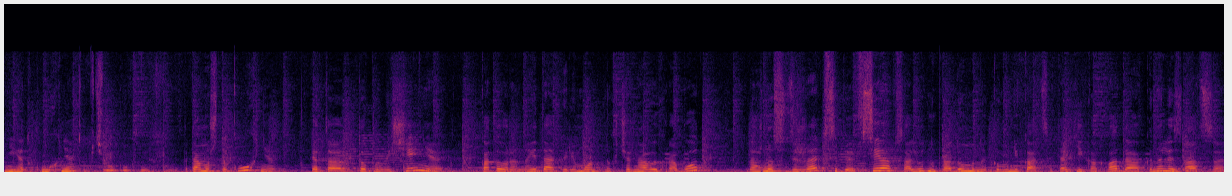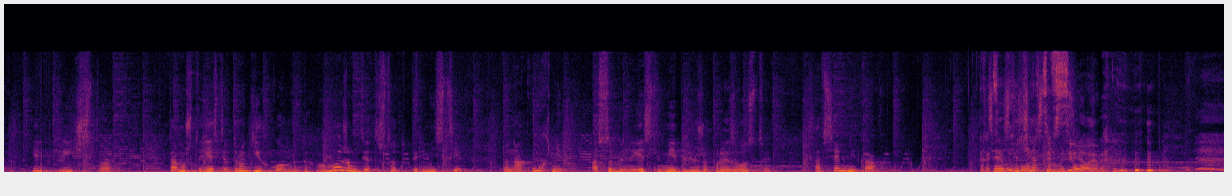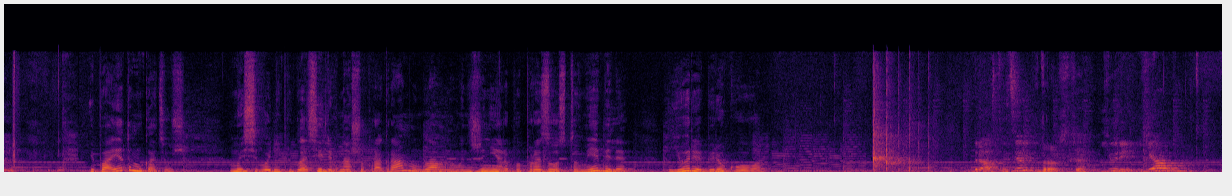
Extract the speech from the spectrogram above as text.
Нет, кухня. А почему кухня? Потому что кухня – это то помещение, которое на этапе ремонтных черновых работ должно содержать в себе все абсолютно продуманные коммуникации, такие как вода, канализация, электричество. Потому что если в других комнатах мы можем где-то что-то перенести, то на кухне, особенно если мебель уже производствует, совсем никак. Хотя, Хотя если честно, мы всё. делаем. И поэтому, Катюш, мы сегодня пригласили в нашу программу главного инженера по производству мебели Юрия Бирюкова. Здравствуйте. Здравствуйте. Юрий, я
